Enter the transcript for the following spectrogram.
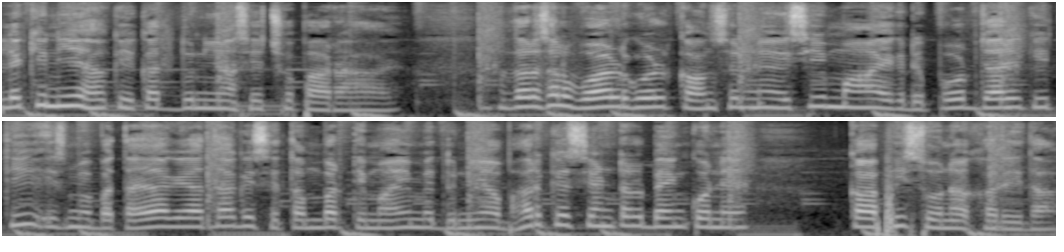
लेकिन ये हकीकत दुनिया से छुपा रहा है। दरअसल वर्ल्ड गोल्ड काउंसिल ने इसी माह एक रिपोर्ट जारी की थी। इसमें बताया गया था कि सितंबर तिमाही में दुनिया भर के सेंट्रल बैंकों ने काफ़ी सोना खरीदा।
